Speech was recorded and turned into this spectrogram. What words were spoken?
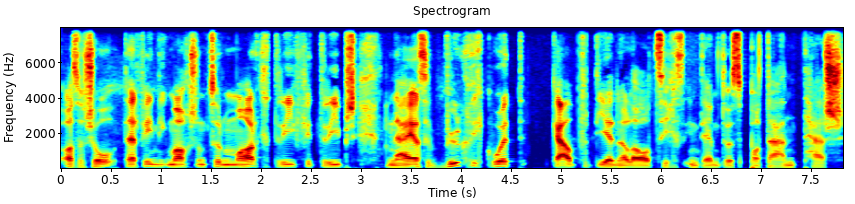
also schon die Erfindung machst und zur Marktreife treibst. Nein, also wirklich gut Geld verdienen lässt sich, indem du ein Patent hast,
